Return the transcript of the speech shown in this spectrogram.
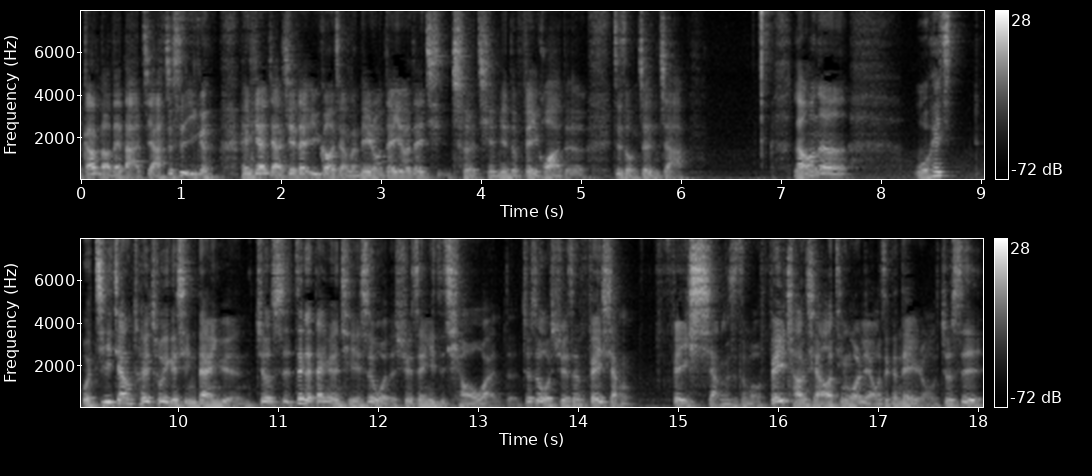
刚脑袋打架，就是一个很想讲现在预告讲的内容，但又在扯前面的废话的这种挣扎。然后呢，我会我即将推出一个新单元，就是这个单元其实是我的学生一直敲完的，就是我学生非常非常是什么非常想要听我聊这个内容，就是。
